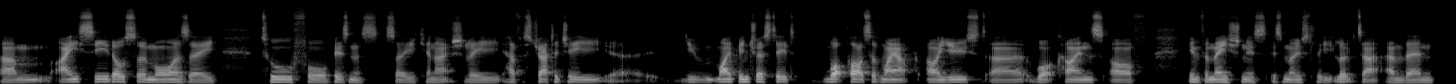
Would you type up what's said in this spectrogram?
um, i see it also more as a tool for business so you can actually have a strategy uh, you might be interested what parts of my app are used uh, what kinds of information is, is mostly looked at and then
